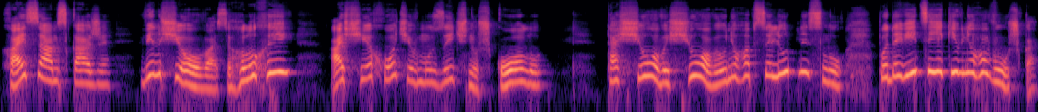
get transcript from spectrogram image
Хай сам скаже. Він що у вас, глухий, а ще хоче в музичну школу. Та що ви, що ви? У нього абсолютний слух. Подивіться, які в нього вушка.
